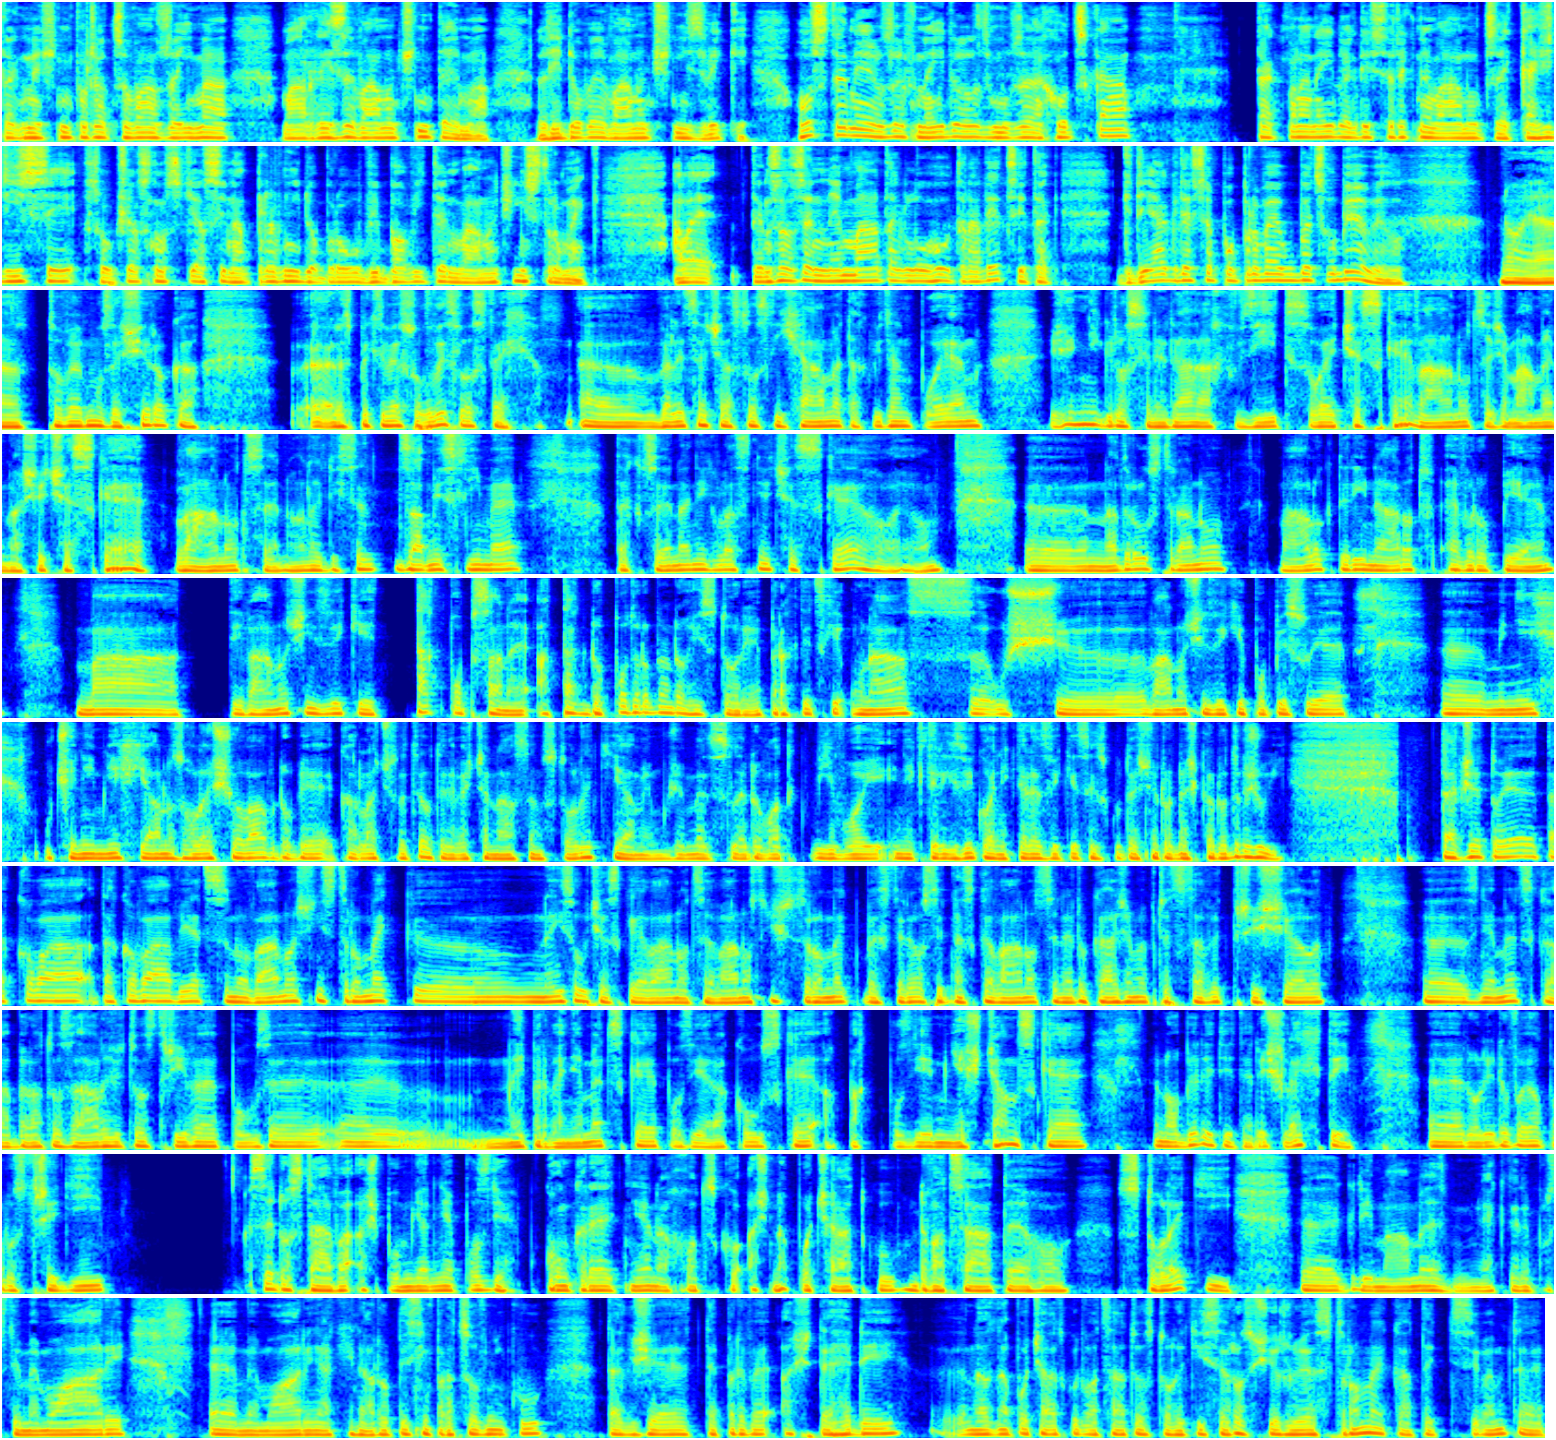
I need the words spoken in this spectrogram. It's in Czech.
Tak dnešní pořad, co vás zajímá, má ryze vánoční téma, lidové vánoční zvyky. Hostem je Josef Nejdl z Muzea Chodská. Tak pane Nejdle, když se řekne Vánoce, každý si v současnosti asi na první dobrou vybaví ten vánoční stromek. Ale ten zase nemá tak dlouhou tradici, tak kdy a kde se poprvé vůbec objevil? No já to vemu ze široka respektive v souvislostech. Eh, velice často slycháme takový ten pojem, že nikdo si nedá vzít svoje české Vánoce, že máme naše české Vánoce. No ale když se zamyslíme, tak co je na nich vlastně českého? Jo? Eh, na druhou stranu, málo který národ v Evropě má ty vánoční zvyky tak popsané a tak dopodrobna do historie. Prakticky u nás už eh, vánoční zvyky popisuje eh, mnich, učený mnich Jan z Holešova v době Karla IV., tedy ve 14. století a my můžeme sledovat vývoj některých zvyků a některé zvyky se skutečně do dneška dodržují. Takže to je taková, taková věc. No, Vánoční stromek eh, nejsou české Vánoce. Vánoční stromek, bez kterého si dneska Vánoce nedokážeme představit, přišel z Německa. Byla to záležitost dříve pouze nejprve německé, později rakouské a pak později měšťanské nobility, tedy šlechty eh, do lidového prostředí se dostává až poměrně pozdě, konkrétně na Chodsko až na počátku 20. století, eh, kdy máme některé prostě memoáry, eh, memoáry nějakých národopisních pracovníků, takže teprve až tehdy eh, na, na počátku 20. století se rozšiřuje stromek a teď si vemte,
